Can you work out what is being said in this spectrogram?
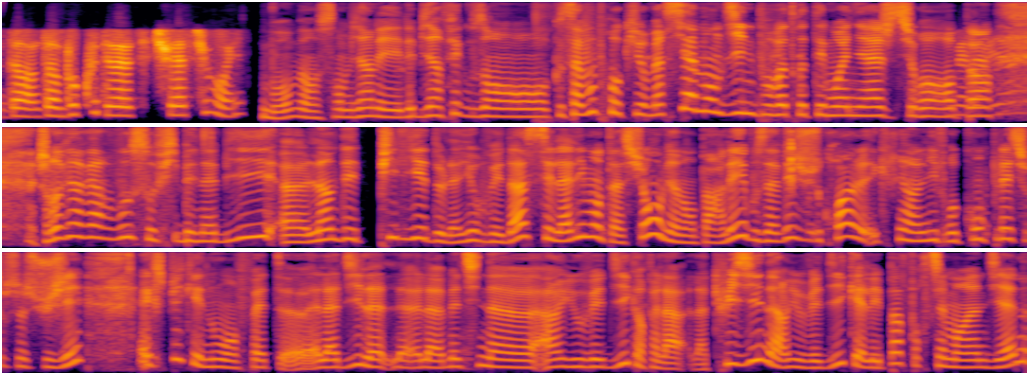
dans, dans beaucoup de situation, oui. Bon, mais on sent bien les, bienfaits que, vous en, que ça vous procure. Merci Amandine pour votre témoignage sur Europe 1. Je reviens vers vous, Sophie Benabi. Euh, l'un des piliers de l'Ayurveda, c'est l'alimentation. On vient d'en parler. Vous avez, je crois, écrit un livre complet sur ce sujet. Expliquez-nous, en fait. Euh, elle a dit la, la, médecine euh, ayurvédique, enfin la, cuisine ayurvédique, elle n'est pas forcément indienne.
